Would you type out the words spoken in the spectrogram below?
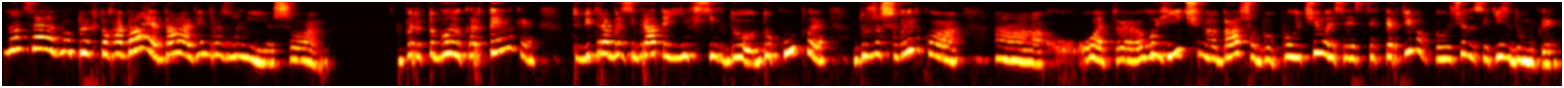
Ну, це ну, той, хто гадає, да, він розуміє, що перед тобою картинки, тобі треба зібрати їх всіх до, докупи дуже швидко, а, от, логічно, да, щоб получилося із цих картинок получились якісь думки.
